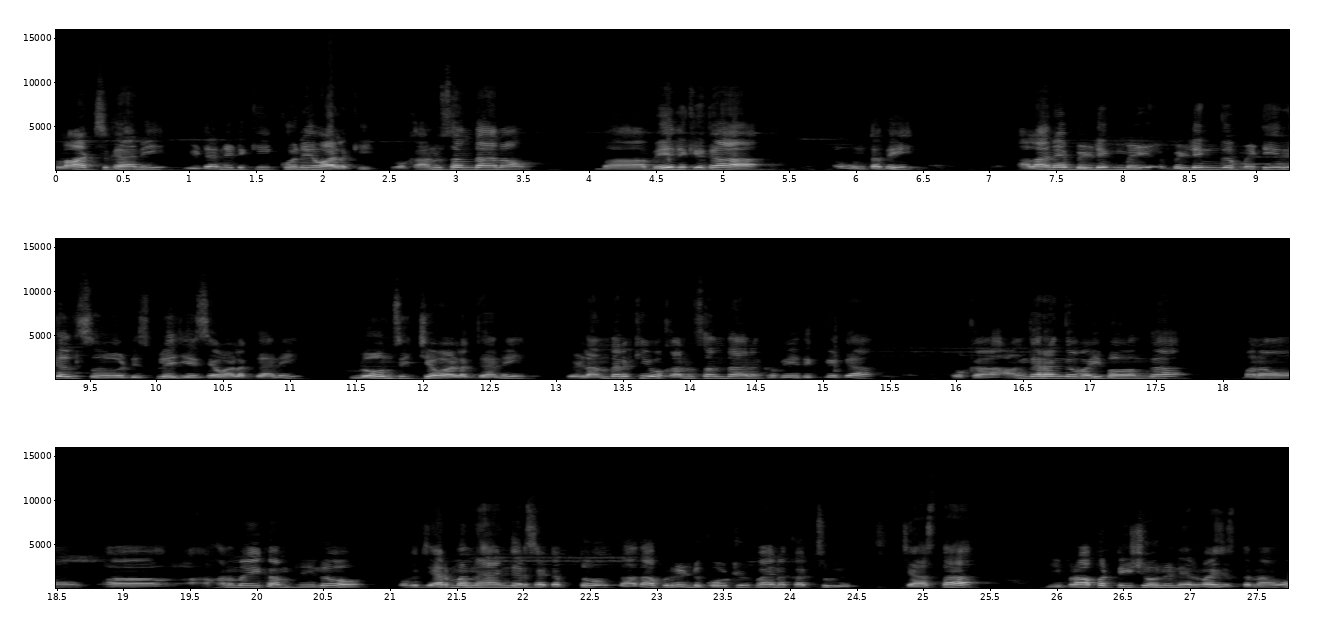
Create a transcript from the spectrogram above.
ప్లాట్స్ కానీ వీటన్నిటికీ కొనే వాళ్ళకి ఒక అనుసంధానం మా వేదికగా ఉంటుంది. అలానే బిల్డింగ్ మె- బిల్డింగ్ మెటీరియల్స్ డిస్ప్లే చేసే వాళ్ళకి కానీ లోన్స్ ఇచ్చే వాళ్ళకి కానీ వీళ్ళందరికీ ఒక అనుసంధానక వేదికగా ఒక అంగరంగ వైభవంగా మనం హనుమయ్య కంపెనీలో ఒక జర్మన్ హ్యాంగర్ సెటప్తో దాదాపు రెండు కోట్ల పైన ఖర్చు చేస్తా ఈ ప్రాపర్టీ షోని నిర్వహిస్తున్నాము.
